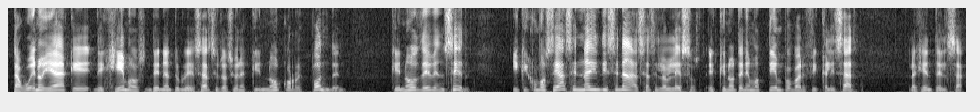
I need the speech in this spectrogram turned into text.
está bueno ya que dejemos de naturalizar situaciones que no corresponden, que no deben ser. Y que como se hacen, nadie dice nada, se hacen los lesos. Es que no tenemos tiempo para fiscalizar la gente del SAC.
